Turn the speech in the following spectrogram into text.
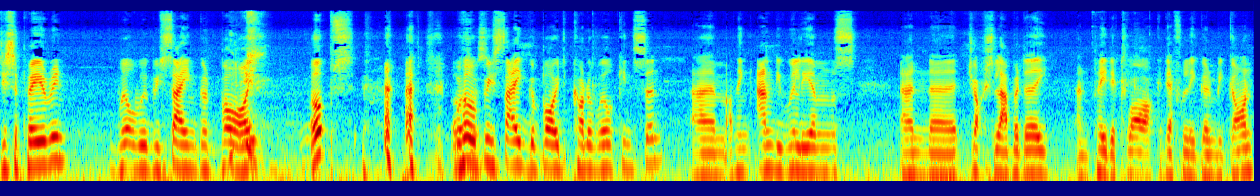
disappearing. Will we be saying goodbye? Oops. we'll be saying goodbye to Connor Wilkinson. Um, I think Andy Williams and uh, Joss Labadie and Peter Clarke are definitely going to be gone.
